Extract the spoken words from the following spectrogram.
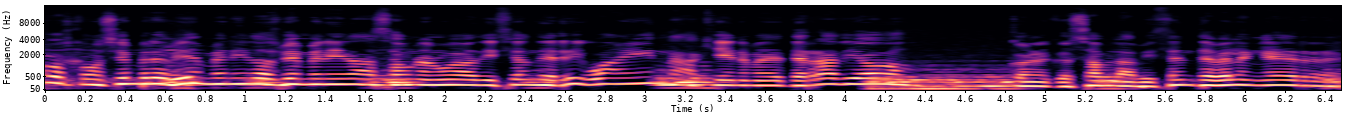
pues como siempre, bienvenidos, bienvenidas a una nueva edición de Rewind aquí en MDT Radio, con el que os habla Vicente Belenguer.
